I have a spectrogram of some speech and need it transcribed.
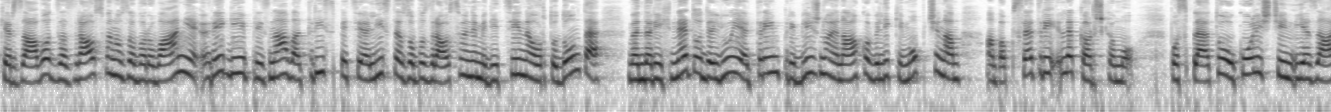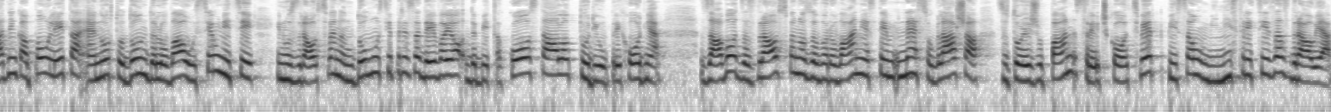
kjer Zavod za zdravstveno zavarovanje regiji priznava tri specialiste zobozdravstvene medicine ortodonte, vendar jih ne dodeljuje trem približno enako velikim občinam, ampak vse tri le krškemu. Po spletu okoliščin je zadnjega pol leta en ortodont deloval v Sevnici in v zdravstvenem domu si prizadevajo, da bi tako ostalo tudi v prihodnje. Zavod za zdravstveno zavarovanje s tem ne soglaša, zato je župan Srečko Ocvirk pisal ministrici za zdravje.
